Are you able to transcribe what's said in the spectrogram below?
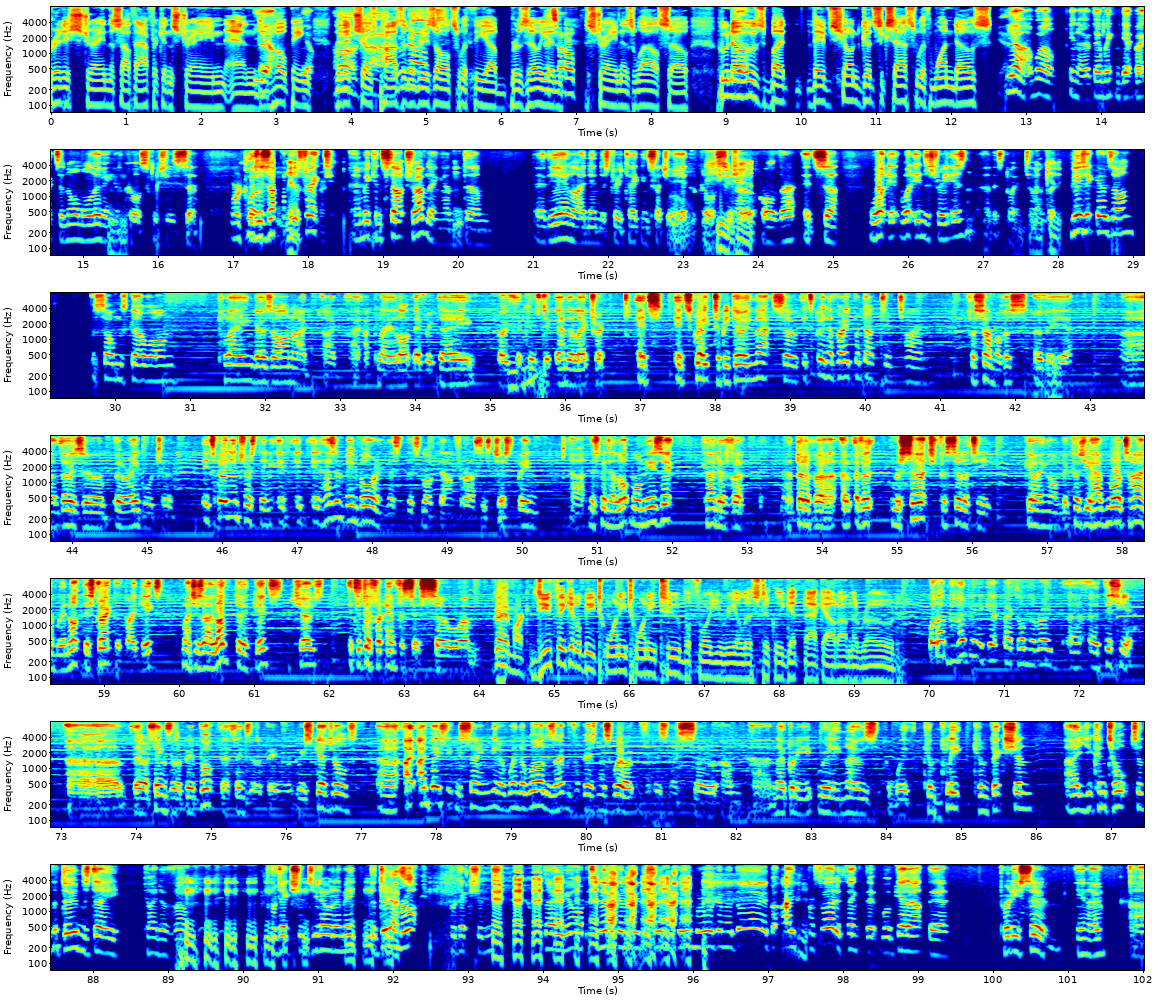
British strain, the South African strain, and they're Yeah, hoping yeah. that Oh, it shows God, positive results with the uh, Brazilian strain as well. So who knows? But they've shown good success with one dose. Yeah, well, you know, then we can get back to normal living, of course, which is uh, We're the close. desired Yeah. effect, and we can start traveling. And um, uh, the airline industry taking such a hit, of course, you know, hit. all of that. It's uh, what it, what industry isn't at this point in time. No But music goes on, the songs go on, playing goes on. I I, I play a lot every day, both Mhm. acoustic and electric. It's it's great to be doing that. So it's been a very productive time for some of us over here. Uh, those who are, who are able to. It's been interesting. It, it, it hasn't been boring this this lockdown for us. It's just been uh, there's been a lot more music, kind of a, a bit of a, of a research facility going on because you have more time. We're not distracted by gigs. Much as I love doing gigs shows, it's a different emphasis. So um, Go ahead, Marcus. Do you think it'll be 2022 before you realistically get back out on the road? Well, I'm hoping to get back on the road uh, uh, this year. Uh, there are things that have been booked, there are things that have been rescheduled. Uh, I, I'm basically saying, you know, when the world is open for business, we're open for business. So um, uh, nobody really knows with complete conviction. Uh, you can talk to the doomsday kind of um, predictions, you know what I mean? The doom Yes. rock predictions say, oh, it's never going to be the same again, we're all going to die. But I prefer to think that we'll get out there pretty soon, you know.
